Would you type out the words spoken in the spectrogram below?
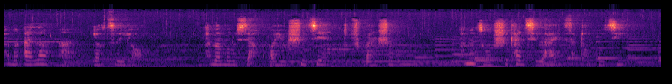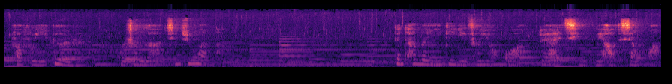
他们爱浪漫，要自由，他们梦想环游世界，走出半生，他们总是看起来洒脱不羁，仿佛一个人活成了千军万马。但他们一定也曾有过对爱情美好的向往，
